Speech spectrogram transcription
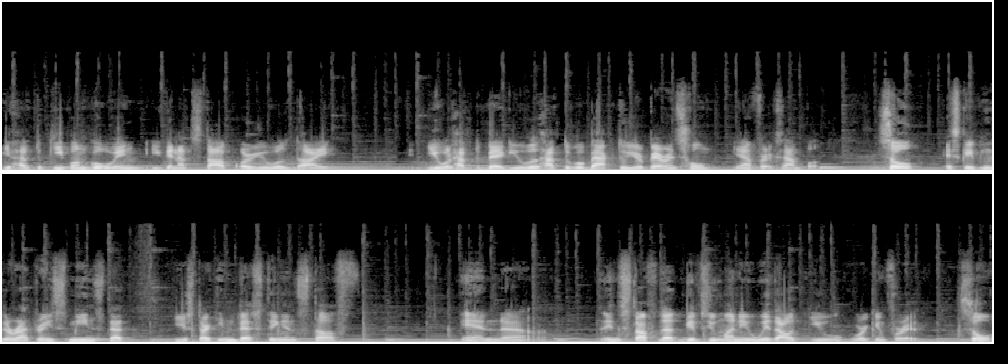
You have to keep on going. You cannot stop or you will die. You will have to beg. You will have to go back to your parents' home. Yeah, for example. So escaping the rat race means that you start investing in stuff and uh, in stuff that gives you money without you working for it. So,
